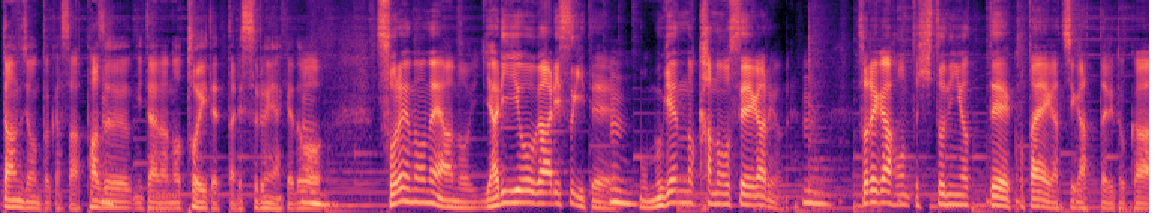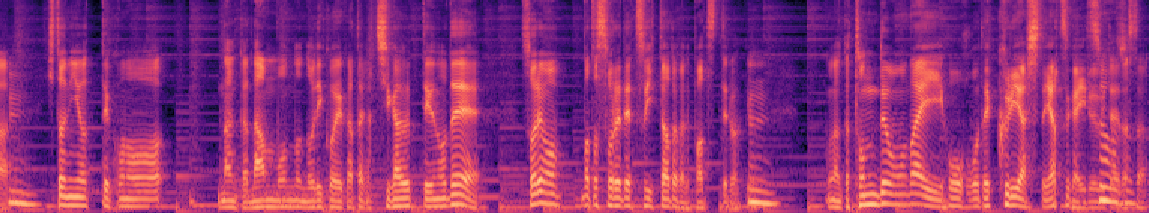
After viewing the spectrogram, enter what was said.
ダンジョンとかさ、パズルみたいなのを解いてったりするんやけど、それのね、あの、やりようがありすぎて、うん。もう無限の可能性があるよね。それが本当人によって答えが違ったりとか、うん人によってこの、なんか難問の乗り越え方が違うっていうので、それもまたそれでツイッターとかでバズってるわけよ。うんなんかとんでもない方法でクリアしたやつがいるみたいなさ。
